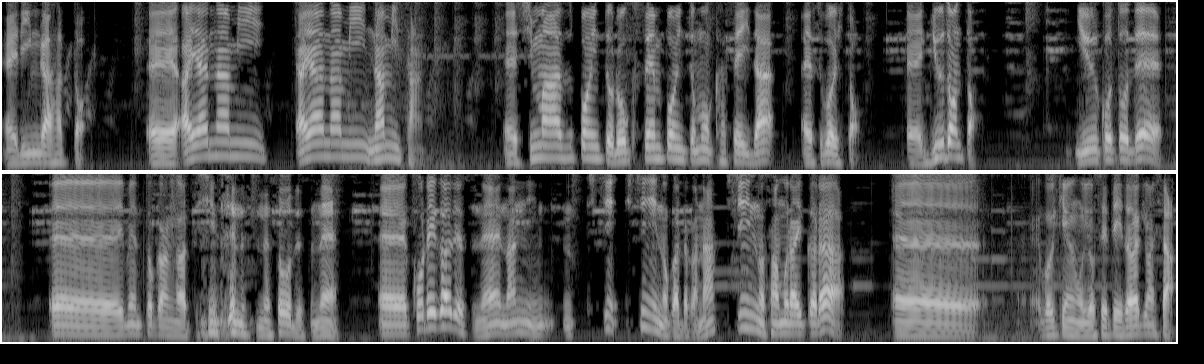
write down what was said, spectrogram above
えー、リンガーハット。えー、綾波、綾波奈美さん。えー、島津ポイント6000ポイントも稼いだ、えー、すごい人。えー、牛丼と。いうことで、えー、イベント感があって新鮮ですね。そうですね。えー、これがですね、何人、7、7人の方かな ?7 人の侍から、えー、ご意見を寄せていただきました。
